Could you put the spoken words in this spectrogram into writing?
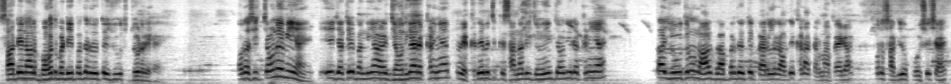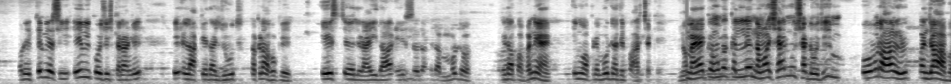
ਸਾਡੇ ਨਾਲ ਬਹੁਤ ਵੱਡੀ ਪੱਧਰ ਦੇ ਉੱਤੇ ਯੂਥ ਜੁੜ ਰਿਹਾ ਹੈ। ਔਰ ਅਸੀਂ ਚਾਹੁੰਦੇ ਵੀ ਹਾਂ ਕਿ ਇਹ ਜਥੇਬੰਦੀਆਂ ਜਿਉਂਦੀਆਂ ਰੱਖਣੀਆਂ, ਭਵਿੱਖ ਦੇ ਵਿੱਚ ਕਿਸਾਨਾਂ ਦੀ ਜ਼ਮੀਨ ਜਿਉਂਦੀ ਰੱਖਣੀ ਹੈ। ਤਾਂ ਯੂਥ ਨੂੰ ਨਾਲ ਬਰਾਬਰ ਦੇ ਉੱਤੇ ਪੈਰਲਰ ਆਪਦੇ ਖੜਾ ਕਰਨਾ ਪਏਗਾ ਔਰ ਸਾਡੀ ਉਹ ਕੋਸ਼ਿਸ਼ ਹੈ ਔਰ ਇੱਥੇ ਵੀ ਅਸੀਂ ਇਹ ਵੀ ਕੋਸ਼ਿਸ਼ ਕਰਾਂਗੇ ਕਿ ਇਲਾਕੇ ਦਾ ਯੂਥ ਤਕੜਾ ਹੋ ਕੇ ਇਸ 'ਚ ਲੜਾਈ ਦਾ, ਇਸ ਦਾ, ਇਹਦਾ ਮੁੱਢ ਜਿਹੜਾ ਆਪਾਂ ਬੰਨਿਆ ਹੈ, ਇਹਨੂੰ ਆਪਣੇ ਮੋਢਿਆਂ ਤੇ ਭਾਰ ਚੱਕੇ। ਮੈਂ ਕਹੂੰਗਾ ਕੱਲੇ ਨਵਾਂ ਸ਼ਹਿਰ ਨੂੰ ਛੱਡੋ ਜੀ ਓਵਰਆਲ ਪੰਜਾਬ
